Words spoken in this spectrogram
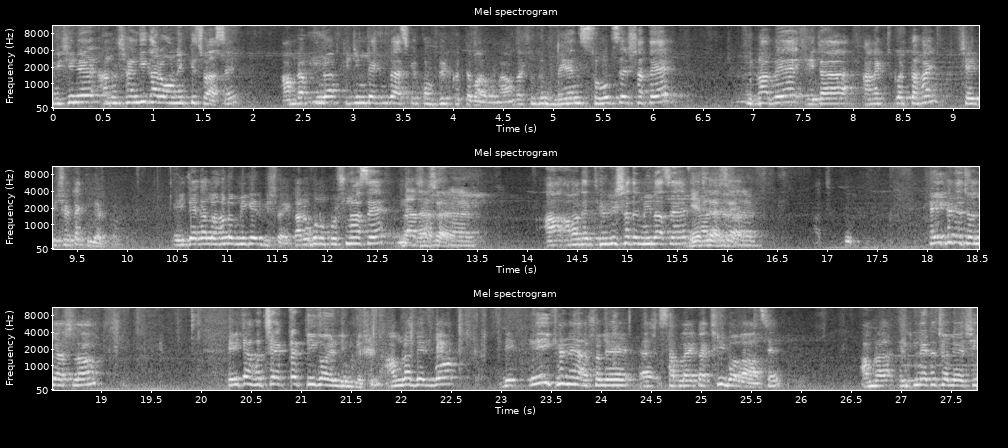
মেশিনের আনুষঙ্গিক আরও অনেক কিছু আছে। আমরা পুরো ফিটিংটা কিন্তু আজকে কমপ্লিট করতে পারব না। আমরা শুধু মেন সোর্সের সাথে কীভাবে এটা কানেক্ট করতে হয় সেই বিষয়টা ক্লিয়ার করব। এইটা গেল হলো মিগের বিষয়। কারও কোনো প্রশ্ন আছে? আমাদের থিওরির সাথে মিল আছে? আচ্ছা, এইখানে চলে আসলাম। এইটা হচ্ছে একটা টিগ ওয়েল্ডিং মেশিন আমরা দেখব যে এইখানে আসলে সাপ্লাইটা কি বলা আছে। আমরা এই প্লেটে চলে আসি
